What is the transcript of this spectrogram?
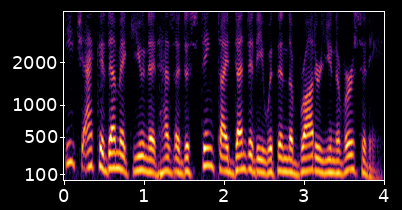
Each academic unit has a distinct identity within the broader university.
